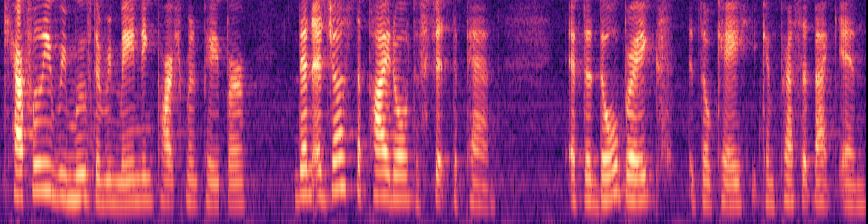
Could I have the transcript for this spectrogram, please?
Carefully remove the remaining parchment paper, then adjust the pie dough to fit the pan. If the dough breaks, it's okay, you can press it back in.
